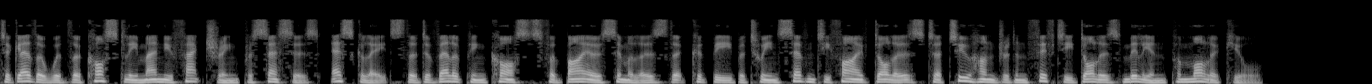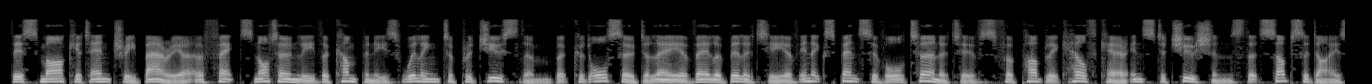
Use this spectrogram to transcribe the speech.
together with the costly manufacturing processes, escalates the developing costs for biosimilars that could be between $75 to $250 million per molecule. This market entry barrier affects not only the companies willing to produce them but could also delay availability of inexpensive alternatives for public healthcare institutions that subsidize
